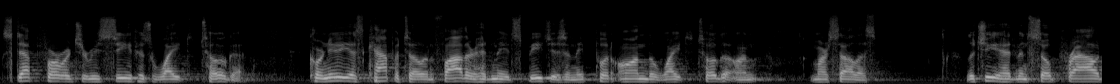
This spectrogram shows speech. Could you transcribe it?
step forward to receive his white toga. Cornelius Capito and father had made speeches, and they put on the white toga on Marcellus. Lucia had been so proud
